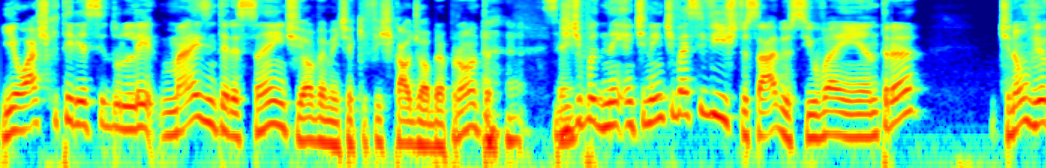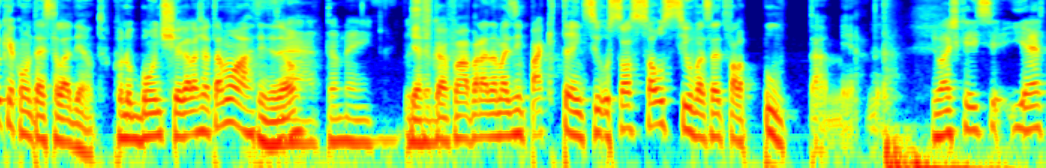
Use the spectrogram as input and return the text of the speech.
E eu acho que teria sido le- mais interessante, obviamente, aqui fiscal de obra pronta, de tipo, nem- a gente nem tivesse visto, sabe? O Silva entra. A gente não vê o que acontece lá dentro. Quando o Bond chega, ela já tá morta, entendeu? É, também. Ia ficar foi uma parada mais impactante. Só, só o Silva sai e fala, puta merda. Eu acho que aí se- e é,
